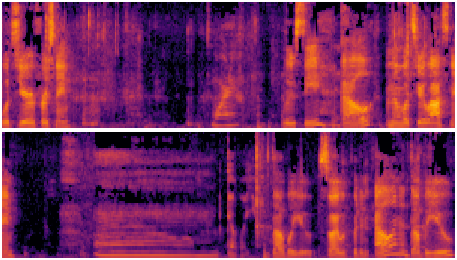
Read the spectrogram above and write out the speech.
what's your first name? More. Lucy, L. And then what's your last name? Um, W. W. So I would put an L and a W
